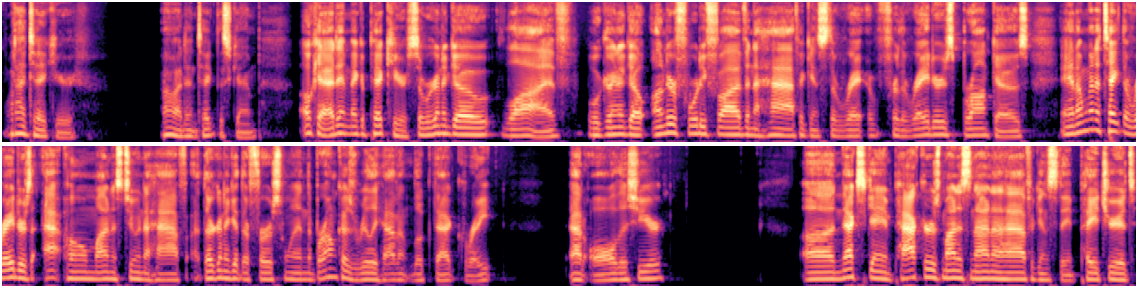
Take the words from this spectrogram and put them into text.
what I take here? Oh, I didn't take this game. Okay, I didn't make a pick here. So we're going to go live. We're going to go under 45 and a half against the Ra- for the Raiders Broncos. And I'm going to take the Raiders at home minus two and a half. They're going to get their first win. The Broncos really haven't looked that great at all this year. Uh, next game, Packers minus nine and a half against the Patriots.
